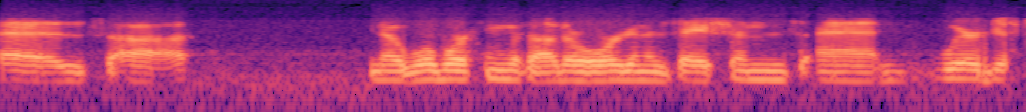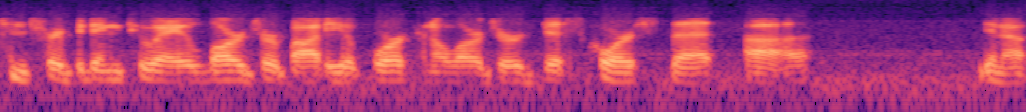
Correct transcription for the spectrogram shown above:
as, uh, you know, we're working with other organizations, and we're just contributing to a larger body of work and a larger discourse that, uh, you know,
